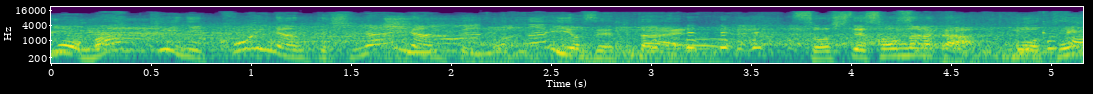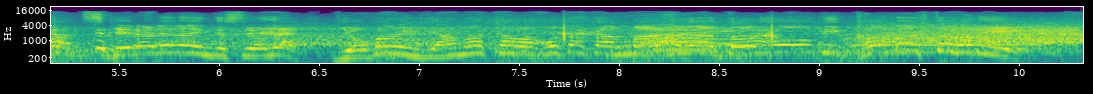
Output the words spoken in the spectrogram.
もうマッキーに恋なんてしないなんて言わないよ絶対。そしてそんな中もう手がつけられないんですよね。4番山川穂高。まずは土曜日この一振り。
